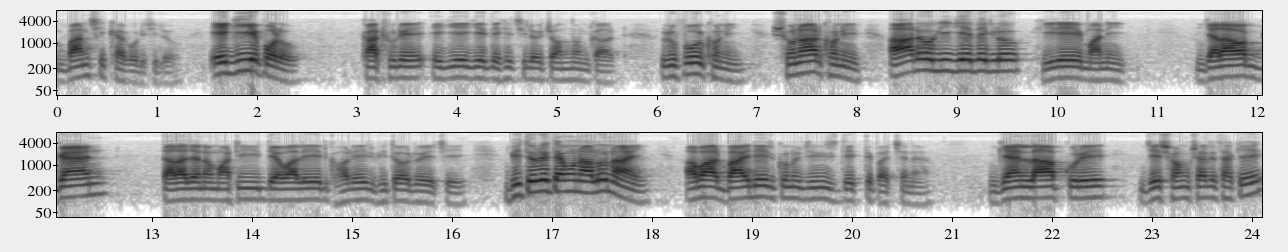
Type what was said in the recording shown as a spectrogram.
বান শিক্ষা করেছিল। এগিয়ে পড়ো। কাঠুরে এগিয়ে গিয়ে দেখেছিল চন্দন কাঠ, রূপোর খনি, সোনার খনির আরও এগিয়ে দেখল হিরে মানিক। যারা অজ্ঞান, তারা যেন মাটির দেওয়ালের ঘরের ভিতর রয়েছে। ভিতরে তেমন আলো নাই, আবার বাইরের কোনো জিনিস দেখতে পাচ্ছে না। জ্ঞান লাভ করে যে সংসারে থাকে,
